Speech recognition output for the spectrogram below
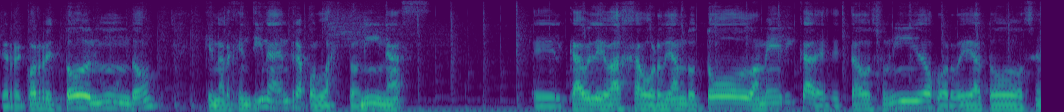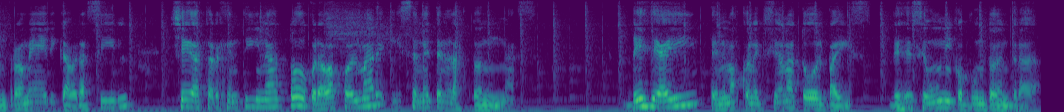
que recorre todo el mundo, que en Argentina entra por las toninas. El cable baja bordeando todo América, desde Estados Unidos, bordea todo Centroamérica, Brasil, llega hasta Argentina, todo por abajo del mar y se mete en las toninas. Desde ahí tenemos conexión a todo el país desde ese único punto de entrada.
